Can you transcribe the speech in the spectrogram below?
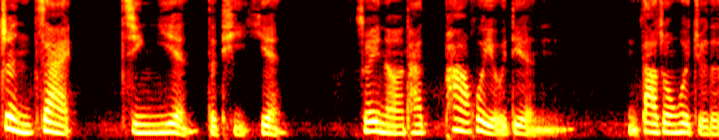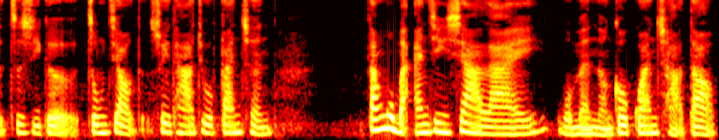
正在经验的体验。所以呢，他怕会有一点大众会觉得这是一个宗教的，所以他就翻成：当我们安静下来，我们能够观察到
